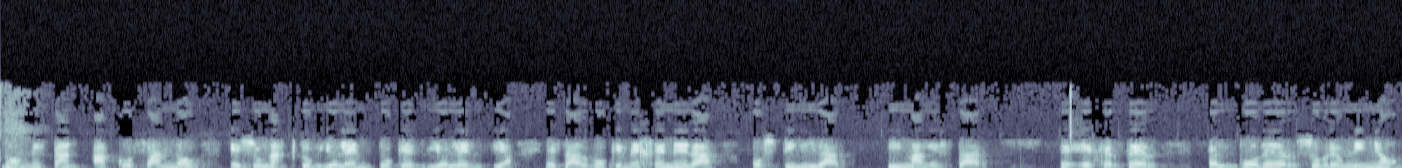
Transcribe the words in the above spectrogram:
¿no? Me están acosando, es un acto violento. ¿Qué es violencia? Es algo que me genera hostilidad y malestar. E, ejercer el poder sobre un niño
